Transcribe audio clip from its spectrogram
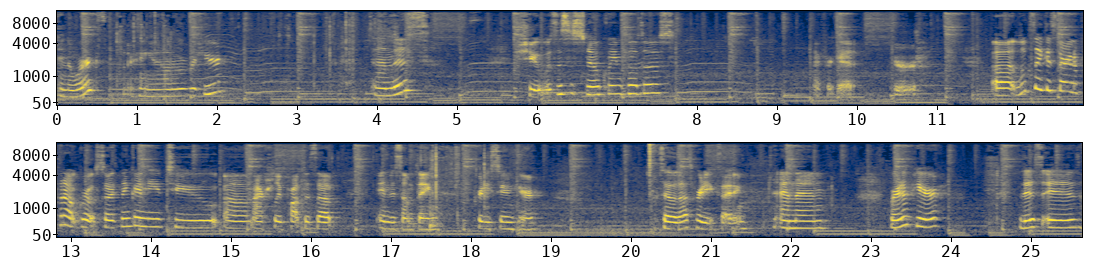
in the works. They're hanging out over here. And this, shoot, was this a Snow Queen pothos? I forget. Uh, it looks like it's starting to put out growth, so I think I need to um, actually pot this up into something pretty soon here. So that's pretty exciting. And then right up here, this is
